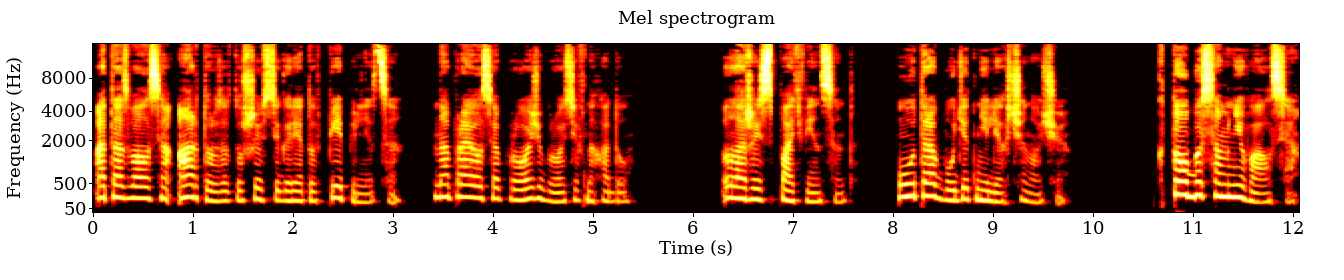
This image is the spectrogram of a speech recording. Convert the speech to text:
Отозвался Артур, затушив сигарету в пепельнице, направился прочь, бросив на ходу. «Ложись спать, Винсент. Утро будет не легче ночи». Кто бы сомневался.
